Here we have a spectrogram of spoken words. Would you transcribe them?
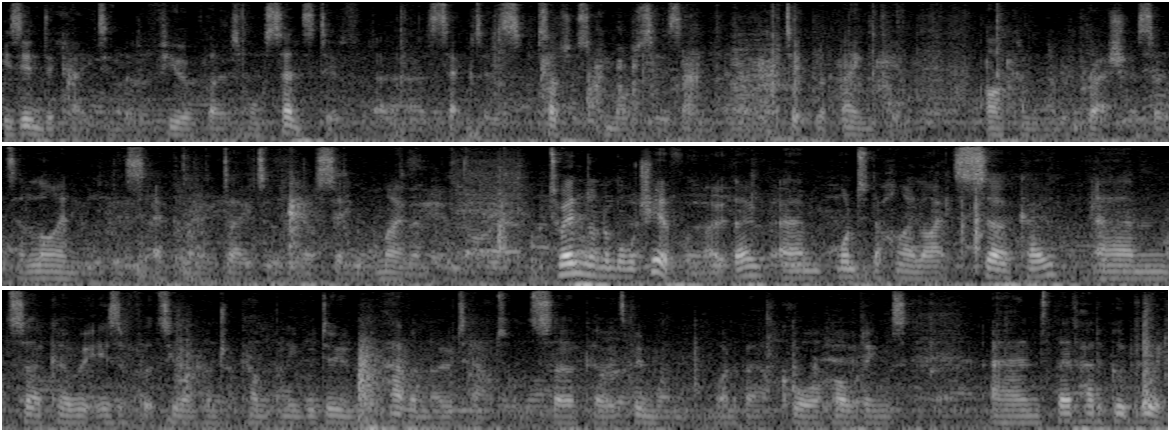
is indicating that a few of those more sensitive uh, sectors, such as commodities and, and in particular banking, are coming under pressure. So it's aligning with this economic data that we are seeing at the moment. To end on a more cheerful note, though, um, wanted to highlight Serco. Um, Serco is a FTSE 100 company. We do have a note out on Serco. It's been one, one of our core holdings and they've had a good week.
